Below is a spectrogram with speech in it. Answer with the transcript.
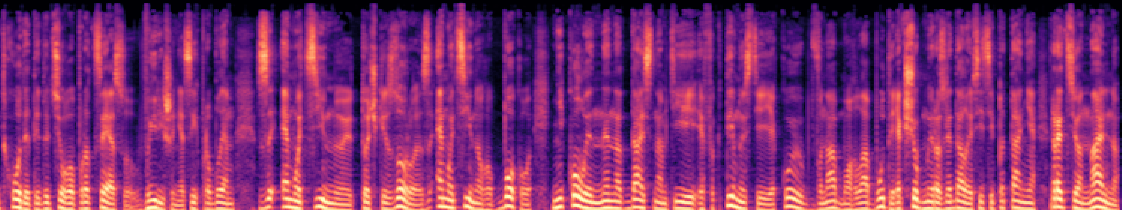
підходити до цього процесу вирішення цих проблем з емоційної точки зору, з емоційного боку, ніколи не надасть нам тієї ефективності, якою б вона могла бути, якщо б ми розглядали всі ці питання раціонально,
